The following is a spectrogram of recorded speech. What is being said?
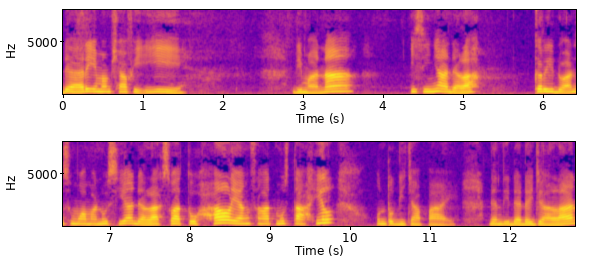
dari Imam Syafi'i. Di mana isinya adalah keridoan semua manusia adalah suatu hal yang sangat mustahil untuk dicapai. Dan tidak ada jalan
